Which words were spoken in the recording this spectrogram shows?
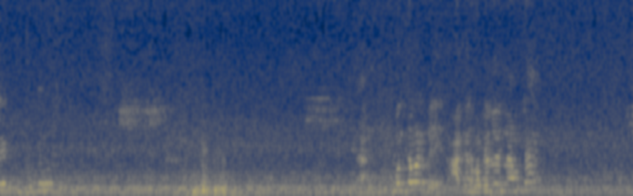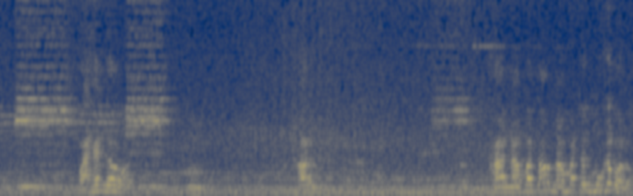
একটু ঢুকে বসো হ্যাঁ, বলতে পারবে? আগের হোটেলের নামটা? পাহেলগাঁও হুম। আর হ্যাঁ নাম্বার দাও নাম্বারটা মুখে বলো।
